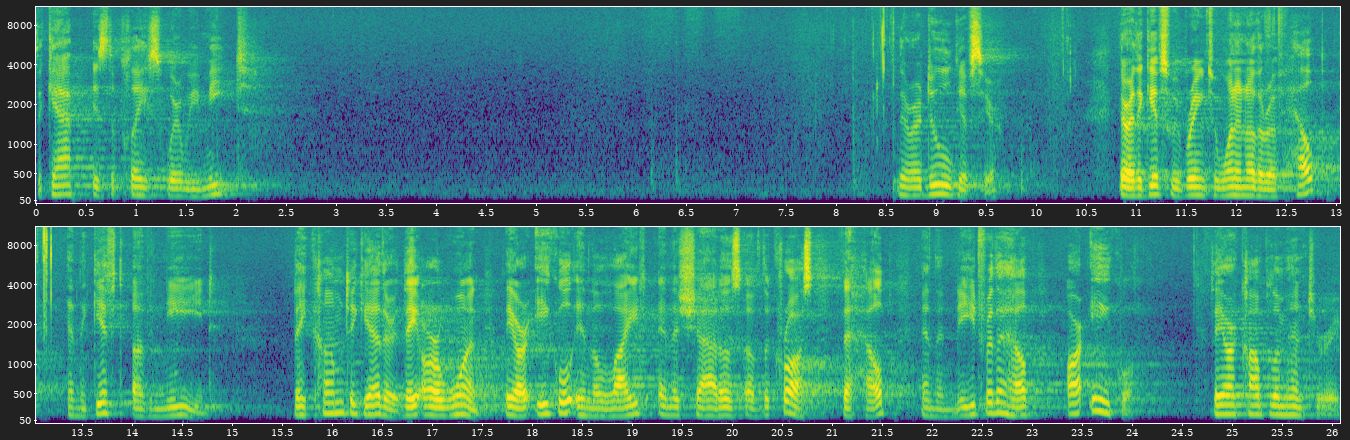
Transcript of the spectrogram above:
The gap is the place where we meet. There are dual gifts here. There are the gifts we bring to one another of help and the gift of need. They come together. They are one. They are equal in the light and the shadows of the cross. The help and the need for the help are equal, they are complementary.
